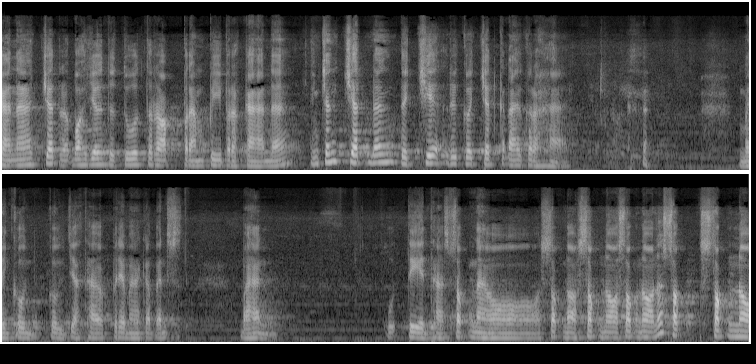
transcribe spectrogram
កាលណាចិត្តរបស់យើងទទួលទ្រប7ប្រការហ្នឹងអញ្ចឹងចិត្តហ្នឹងតិចឬក៏ចិត្តក្តៅក្រហាយមិនកូនកូនចាស់ថាព្រះមហាកបិនបានឧទានថាសុកណោសុកណោសុកណោសុកណោនោះសុកសុកណោ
